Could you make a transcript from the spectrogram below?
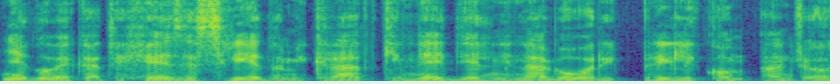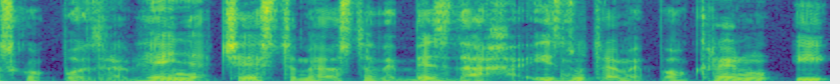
Njegove kateheze srijedom i kratki nedjeljni nagovori prilikom anđelskog pozdravljenja često me ostave bez daha, iznutra me pokrenu i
